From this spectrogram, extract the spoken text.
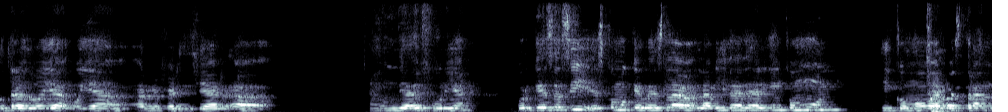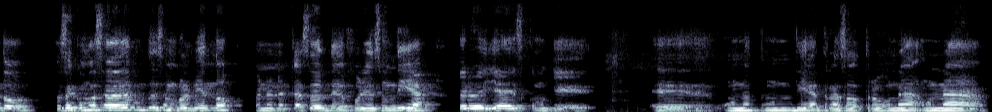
otra vez voy a, voy a, a referenciar a, un día de furia, porque es así, es como que ves la, la vida de alguien común y cómo va sí, arrastrando, o sea, cómo se va desenvolviendo, bueno, en el caso de furia es un día, pero ella es como que eh, uno- un día tras otro, una, una,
